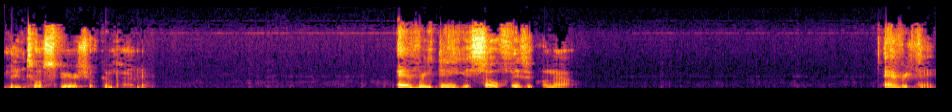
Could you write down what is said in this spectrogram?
mental, spiritual component. Everything is so physical now. Everything.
